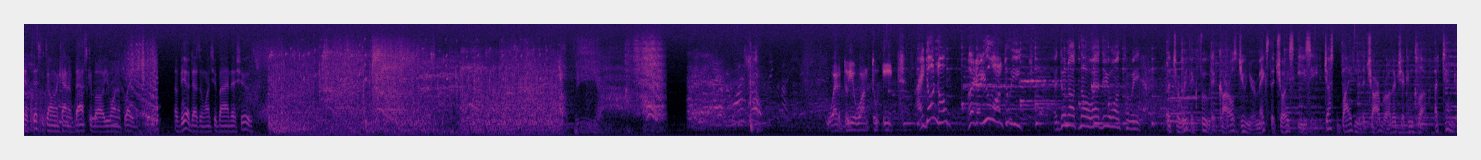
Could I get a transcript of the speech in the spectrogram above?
If this is the only kind of basketball you want to play, Avia doesn't want you buying their shoes. Where do you want to eat? I don't know. Where do you want to eat? I do not know. Where do you want to eat? The terrific food at Carl's Jr. makes the choice easy. Just bite into the Char-Broiler Chicken Club, a tender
